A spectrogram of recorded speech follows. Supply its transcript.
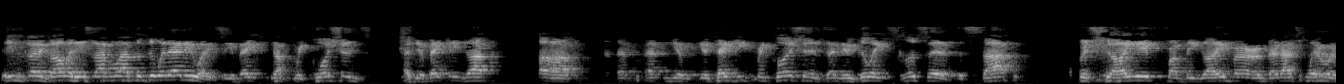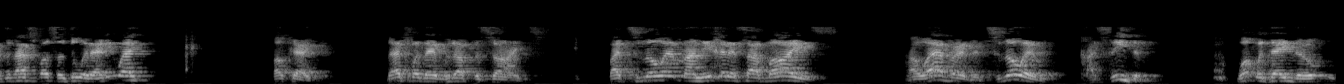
He's going to go and he's not allowed to do it anyway. So you're making up precautions and you're making up, uh, you're, you're, taking precautions and you're doing exclusive to stop B'shayim from the Gaiver. They're not, they're not supposed to do it anyway. Okay. That's when they put up the signs. But Tznuim, Manichet es However, the Tznuim, Hasidim, what would they do?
